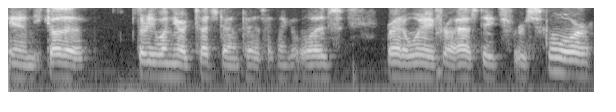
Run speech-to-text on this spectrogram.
and he caught a 31-yard touchdown pass, I think it was, right away for Ohio State's first score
